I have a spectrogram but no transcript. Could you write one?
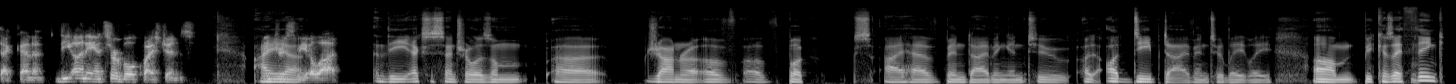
that kind of the unanswerable questions I interest uh, me a lot. the existentialism uh, genre of of books I have been diving into a, a deep dive into lately, um, because I think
